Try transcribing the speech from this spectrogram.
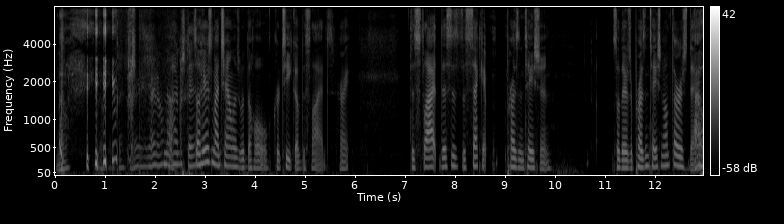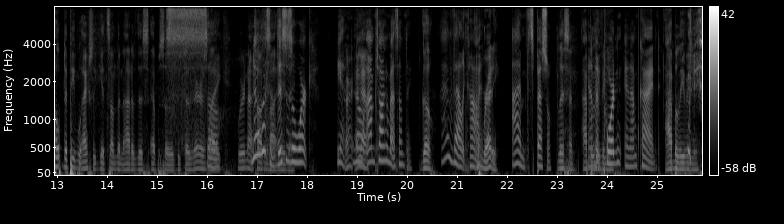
No. No? Okay. Right, right on. No. I understand. So here's my challenge with the whole critique of the slides, right? The slide this is the second presentation. So there's a presentation on Thursday. I hope that people actually get something out of this episode because there's So- like we're not No, talking listen, about this is a work. Yeah. Right, no, I'm talking about something. go. I have a valid I'm ready. I'm special. Listen, I and I'm believe in important and I'm kind. I believe in you.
